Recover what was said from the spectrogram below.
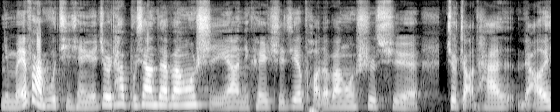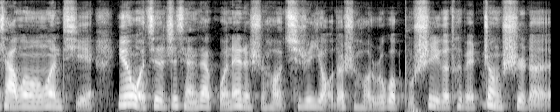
你没法不提前约，就是他不像在办公室一样，你可以直接跑到办公室去就找他聊一下，问问问题。因为我记得之前在国内的时候，其实有的时候如果不是一个特别正式的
